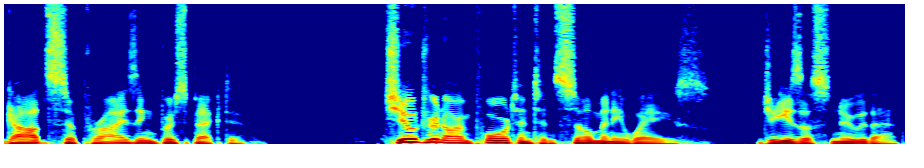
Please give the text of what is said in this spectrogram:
God's Surprising Perspective. Children are important in so many ways. Jesus knew that.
